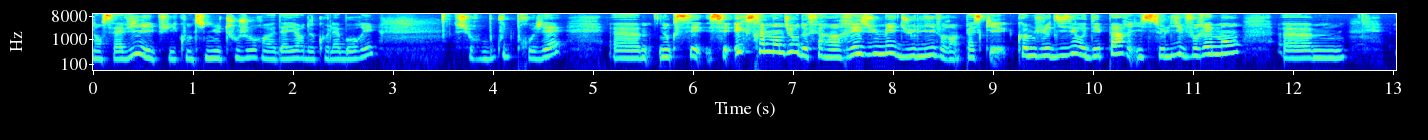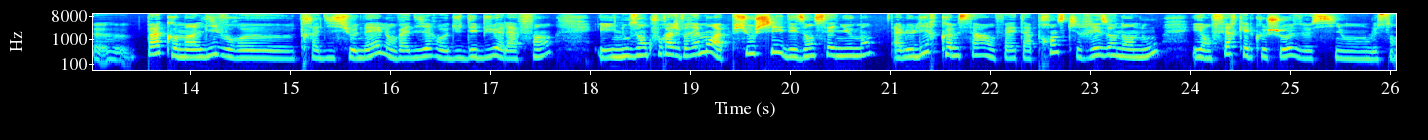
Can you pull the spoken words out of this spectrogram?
dans sa vie et puis il continue toujours euh, d'ailleurs de collaborer sur beaucoup de projets. donc c'est extrêmement dur de faire un résumé du livre parce que comme je le disais au départ, il se lit vraiment euh, pas comme un livre euh, traditionnel, on va dire, euh, du début à la fin. Et il nous encourage vraiment à piocher des enseignements, à le lire comme ça, en fait, à prendre ce qui résonne en nous et en faire quelque chose si on le sent.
